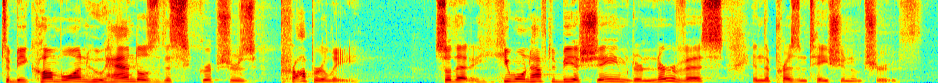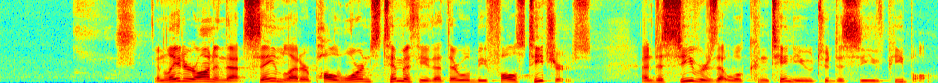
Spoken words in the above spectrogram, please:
to become one who handles the scriptures properly, so that he won't have to be ashamed or nervous in the presentation of truth. And later on in that same letter, Paul warns Timothy that there will be false teachers and deceivers that will continue to deceive people.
